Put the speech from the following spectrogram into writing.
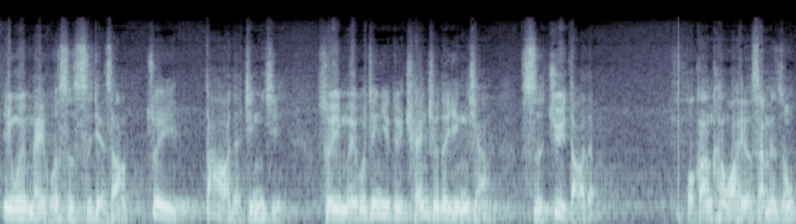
因为美国是世界上最大的经济，所以美国经济对全球的影响是巨大的。我刚刚看我还有三分钟，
